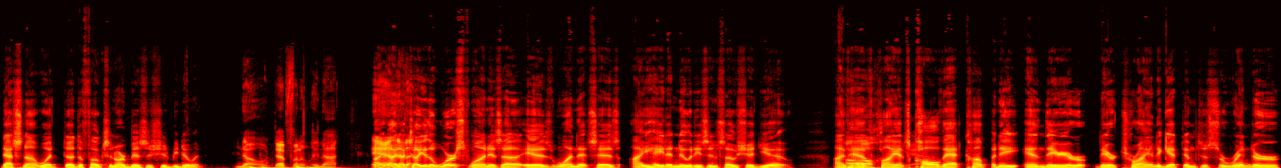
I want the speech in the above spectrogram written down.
that's not what uh, the folks in our business should be doing. No, definitely not. And, I, I, I tell you, the worst one is uh, is one that says, "I hate annuities, and so should you." I've oh, had clients yeah. call that company, and they're they're trying to get them to surrender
